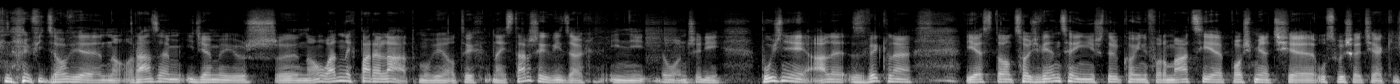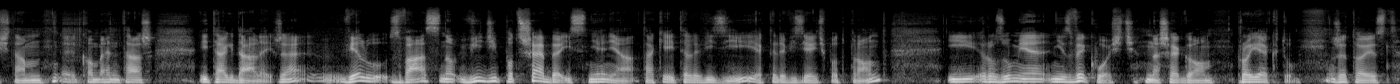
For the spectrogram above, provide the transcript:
widzowie, no razem idziemy już e, no, ładnych parę lat. Mówię o tych najstarszych widzach, inni dołączyli później, ale zwykle jest to coś więcej niż tylko informacje, pośmiać się, usłyszeć jakiś tam e, komentarz i tak dalej. Że wielu z Was no, widzi potrzebę istnienia takiej telewizji, jak telewizja Pod Prąd i rozumie niezwykłość naszego projektu, że to jest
